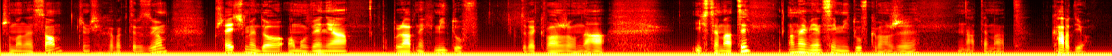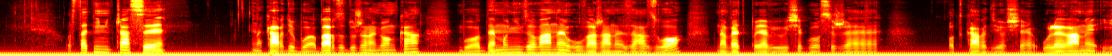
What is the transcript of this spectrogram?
czym one są, czym się charakteryzują, przejdźmy do omówienia popularnych mitów, które krążą na ich tematy, a najwięcej mitów krąży na temat cardio. Ostatnimi czasy na cardio była bardzo duża nagonka, było demonizowane, uważane za zło. Nawet pojawiły się głosy, że od cardio się ulewamy i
